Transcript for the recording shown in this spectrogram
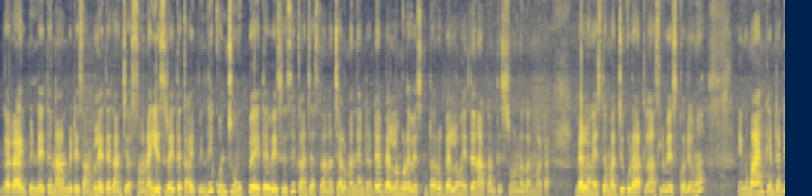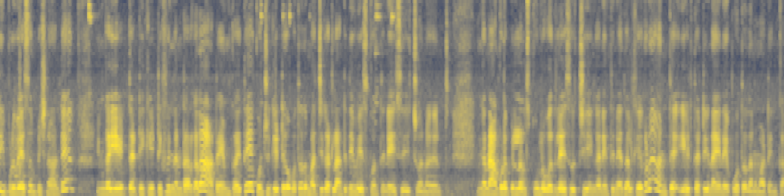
ఇంకా రాగి పిండి అయితే నానబెట్టేసి అంబలు అయితే కంచేస్తాను ఎసురు అయితే కాయిపింది కొంచెం ఉప్పు అయితే వేసేసి కంచేస్తాను చాలా మంది ఏంటంటే బెల్లం కూడా వేసుకుంటారు బెల్లం అయితే నాకు అంత ఇష్టం ఉన్నదనమాట బెల్లం వేస్తే మజ్జిగ కూడా అట్లా అసలు వేసుకోలేము. ఇంకా మా ఆయనకి ఏంటంటే ఇప్పుడు వేసంపించిన అంటే ఇంకా ఎయిట్ థర్టీకి టిఫిన్ తింటారు కదా ఆ టైంకి అయితే కొంచెం గట్టిగా పోతుంది మజ్జిగ అట్లాంటిది వేసుకొని తినేసేయచ్చు అని ఇంకా నాకు కూడా పిల్లలు స్కూల్లో వదిలేసి వచ్చి ఇంకా నేను తినేతలకే కూడా అంతే ఎయిట్ థర్టీ నైన్ అయిపోతుంది అనమాట ఇంకా.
